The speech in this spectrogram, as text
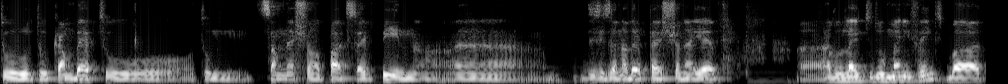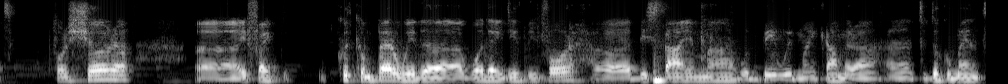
to to come back to to some national parks I've been. Uh, this is another passion I have. Uh, I would like to do many things, but for sure, uh, if I could compare with uh, what I did before, uh, this time uh, would be with my camera to document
